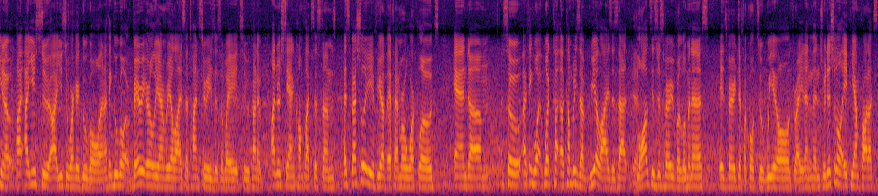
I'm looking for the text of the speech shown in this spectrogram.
you know I, I used to I used to work at Google, and I think Google very early on realized that time series is a way to kind of understand complex systems, especially if you have ephemeral workloads. And um, so I think what what co- uh, companies have realized is that Yeah. logs is just very voluminous. It's very difficult to wield, right? And then traditional APM products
